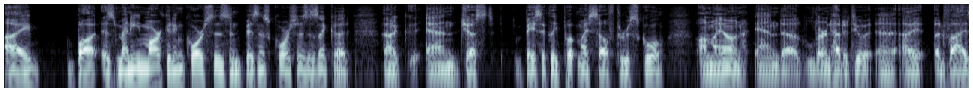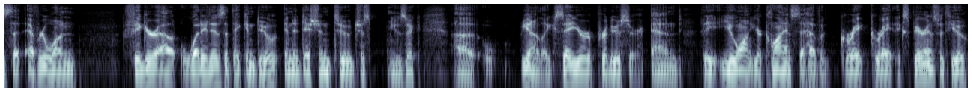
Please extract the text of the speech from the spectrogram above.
I bought as many marketing courses and business courses as I could uh, and just basically put myself through school on my own and uh, learned how to do it. And I advise that everyone figure out what it is that they can do in addition to just music. Uh, you know, like say you're a producer and you want your clients to have a great, great experience with you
